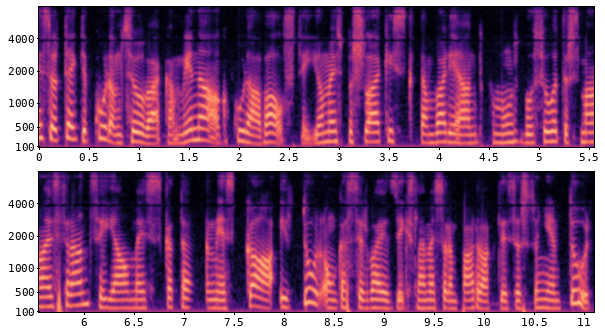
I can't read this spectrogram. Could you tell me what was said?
es varu teikt, jebkuram cilvēkam, vienalga, kurā valstī, jo mēs pašlaik izskatām variantu, ka mums būs otrs mājas Francijā, un mēs skatāmies, kā ir tur un kas ir vajadzīgs, lai mēs varam pārvākties ar suņiem tur.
